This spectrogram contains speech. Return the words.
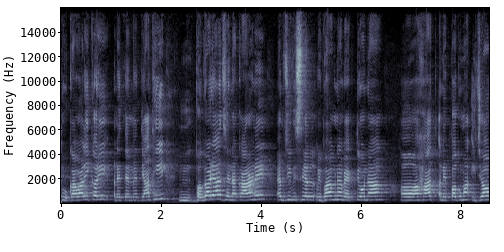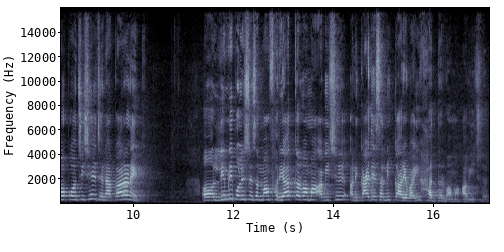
ધોકાવાળી કરી અને તેમને ત્યાંથી ભગાડ્યા, જેના કારણે એમજીવીસીએલ વિભાગના વ્યક્તિઓના હાથ અને પગમાં ઈજાઓ પહોંચી છે, જેના કારણે લીમડી પોલીસ સ્ટેશનમાં ફરિયાદ કરવામાં આવી છે અને કાયદેસરની કાર્યવાહી હાથ ધરવામાં આવી છે.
